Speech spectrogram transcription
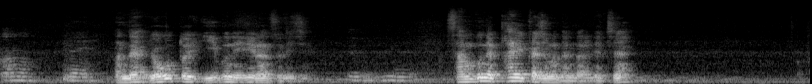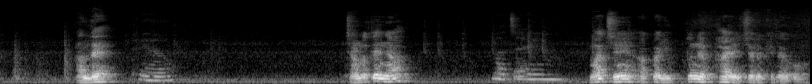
아, 네. 안 돼? 요것도 2분의 1이란 소리지. 음, 3분의 파이까지만 된다 알겠지? 안 돼? 돼요. 잘못됐냐? 맞아요. 맞지? 아까 6분의 파이 저렇게 되고.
